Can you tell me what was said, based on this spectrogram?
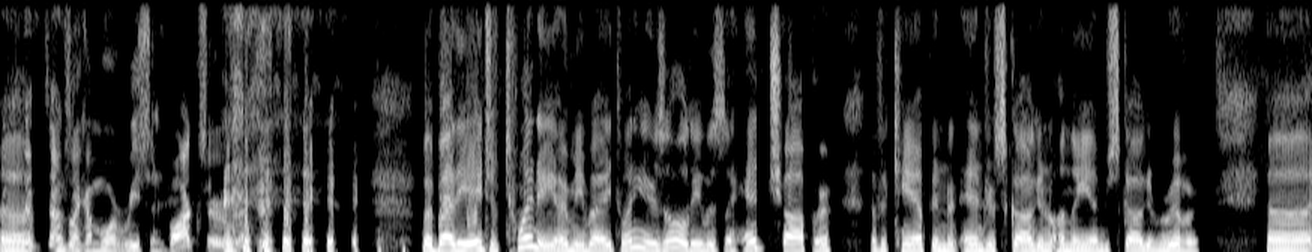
Uh, Sounds like a more recent boxer. but by the age of 20, I mean, by 20 years old, he was the head chopper of a camp in Androscoggin on the Androscoggin River. Uh,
